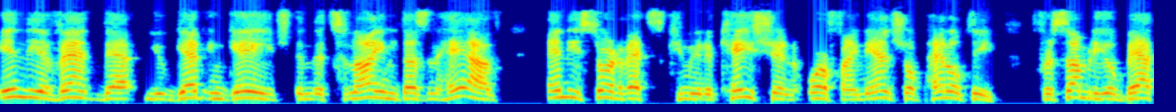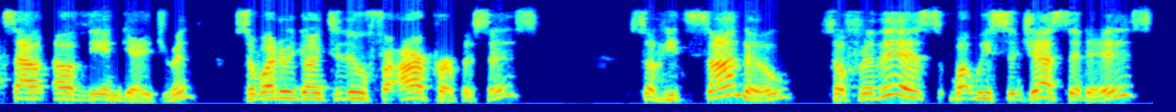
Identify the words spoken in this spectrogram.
in the event that you get engaged and the Tanaim doesn't have any sort of excommunication or financial penalty for somebody who backs out of the engagement. So what are we going to do for our purposes? So Hitsanu, so for this, what we suggested is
